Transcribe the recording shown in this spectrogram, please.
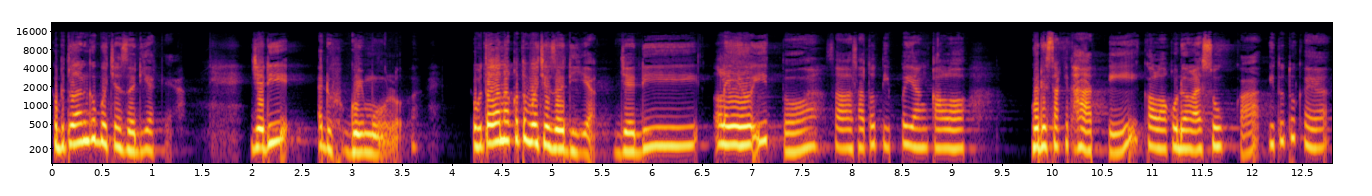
kebetulan gue bocah zodiak ya. Jadi, aduh gue mulu. Kebetulan aku tuh bocah zodiak. Jadi Leo itu salah satu tipe yang kalau gue udah sakit hati, kalau aku udah gak suka, itu tuh kayak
